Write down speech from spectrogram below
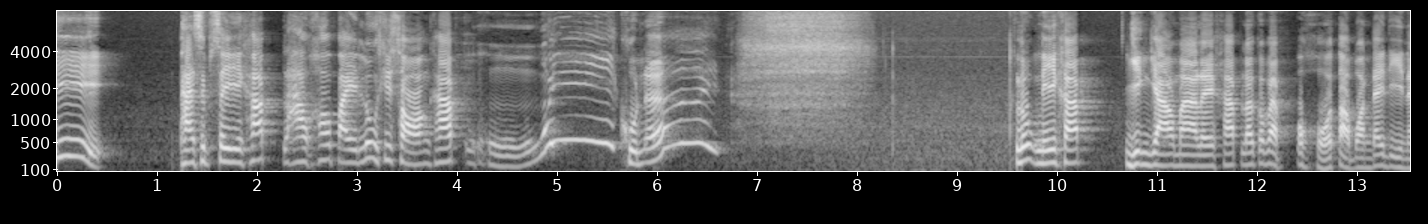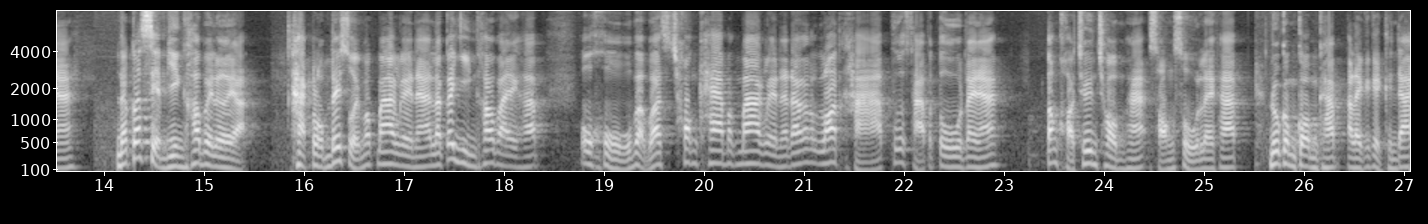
ที่ 84 ครับลาวเข้าไปลูกที่ 2 ครับ โอ้โหคุณเอ้ย ลูกนี้ครับ ยิงยาวมาเลยครับ แล้วก็แบบโอ้โหต่อบอลได้ดีนะ แล้วก็เสียบยิงเข้าไปเลยอะ่ะหักหลบได้สวยมากๆเลยนะ แล้วก็ยิงเข้าไปครับ โอ้โห แบบว่าช่องแคบมากๆเลยนะ แล้วก็ลอดขาผู้รักษาประตูเลยนะ ต้องขอชื่นชมฮะ2-0เลยครับ ลูกกลมๆครับ อะไรก็เกิดขึ้นได้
